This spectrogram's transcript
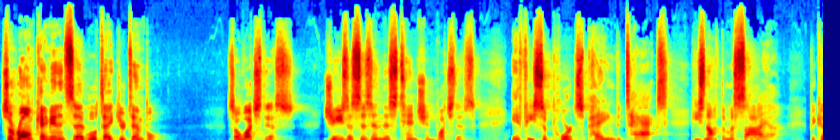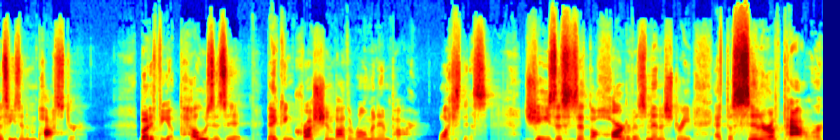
So Rome came in and said, We'll take your temple. So watch this. Jesus is in this tension. Watch this. If he supports paying the tax, he's not the Messiah because he's an impostor. But if he opposes it, they can crush him by the Roman Empire. Watch this. Jesus is at the heart of his ministry, at the center of power,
